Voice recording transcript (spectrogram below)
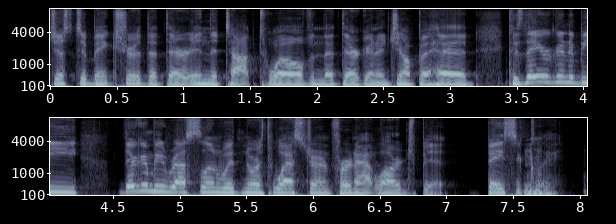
just to make sure that they're in the top 12 and that they're going to jump ahead because they are going to be they're going to be wrestling with Northwestern for an at-large bid basically. Mm-hmm.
